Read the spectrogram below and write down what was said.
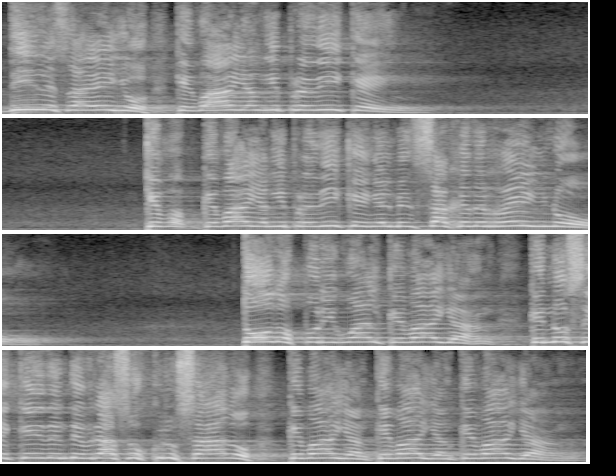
Diles a ellos que vayan y prediquen. Que, que vayan y prediquen el mensaje del reino. Todos por igual que vayan, que no se queden de brazos cruzados, que vayan, que vayan, que vayan.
